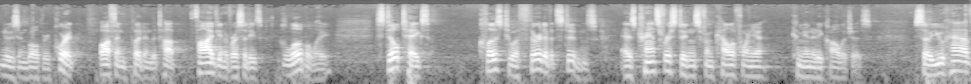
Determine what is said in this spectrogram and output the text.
News and World Report, often put in the top five universities globally, still takes close to a third of its students as transfer students from California community colleges. So you have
